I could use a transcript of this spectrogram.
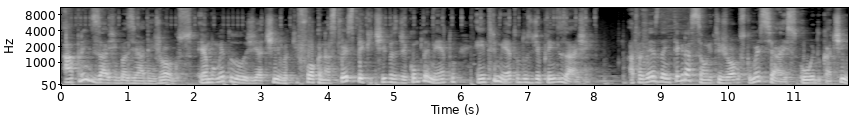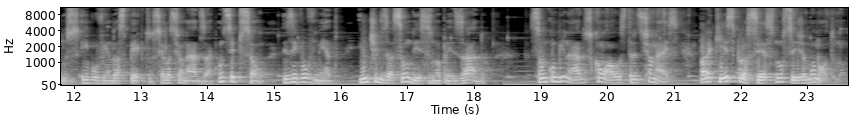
A aprendizagem baseada em jogos é uma metodologia ativa que foca nas perspectivas de complemento entre métodos de aprendizagem. Através da integração entre jogos comerciais ou educativos envolvendo aspectos relacionados à concepção, desenvolvimento e utilização desses no aprendizado, são combinados com aulas tradicionais, para que esse processo não seja monótono.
